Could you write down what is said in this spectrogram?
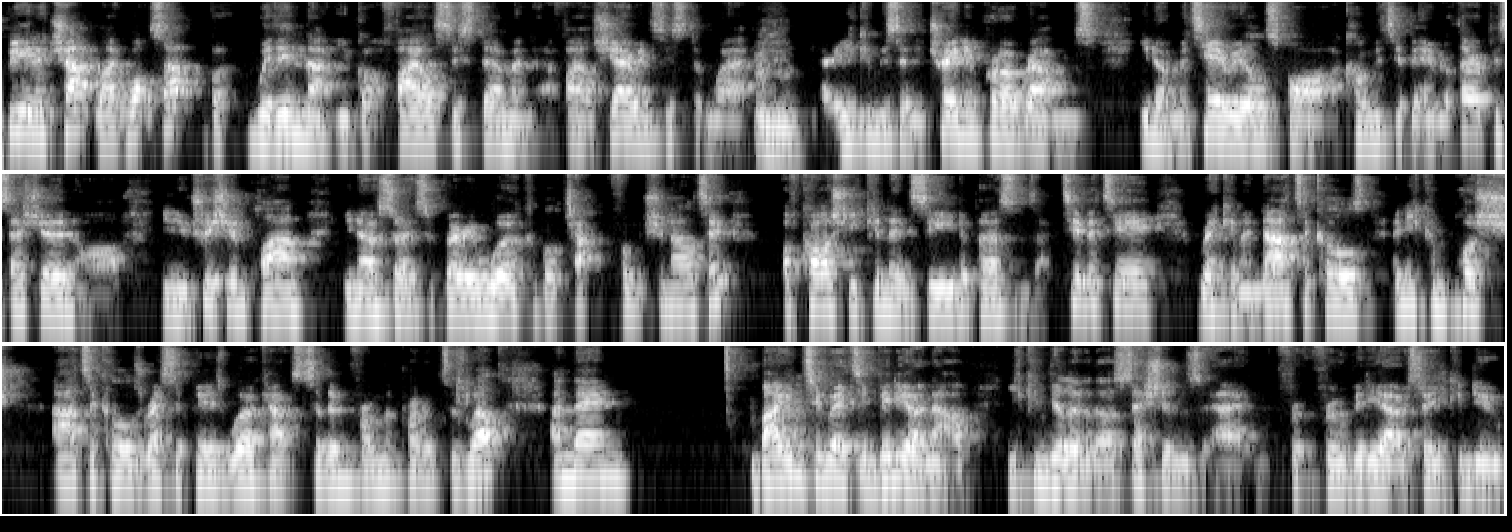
be in a chat like WhatsApp, but within that you've got a file system and a file sharing system where mm-hmm. you, know, you, can be sending training programs, you know, materials for a cognitive behavioral therapy session or your nutrition plan, you know, so it's a very workable chat functionality. Of course, you can then see the person's activity, recommend articles, and you can push articles, recipes, workouts to them from the product as well. And then by integrating video now, you can deliver those sessions uh, through video. So you can do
